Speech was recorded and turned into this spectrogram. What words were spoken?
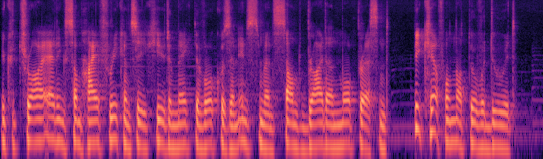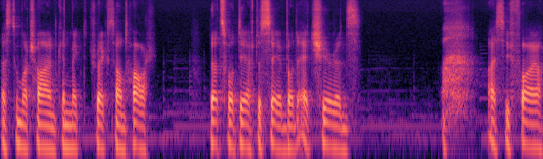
You could try adding some high frequency EQ to make the vocals and instruments sound brighter and more present. Be careful not to overdo it, as too much high end can make the track sound harsh. That's what they have to say about Ed Sheeran's. I see fire.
